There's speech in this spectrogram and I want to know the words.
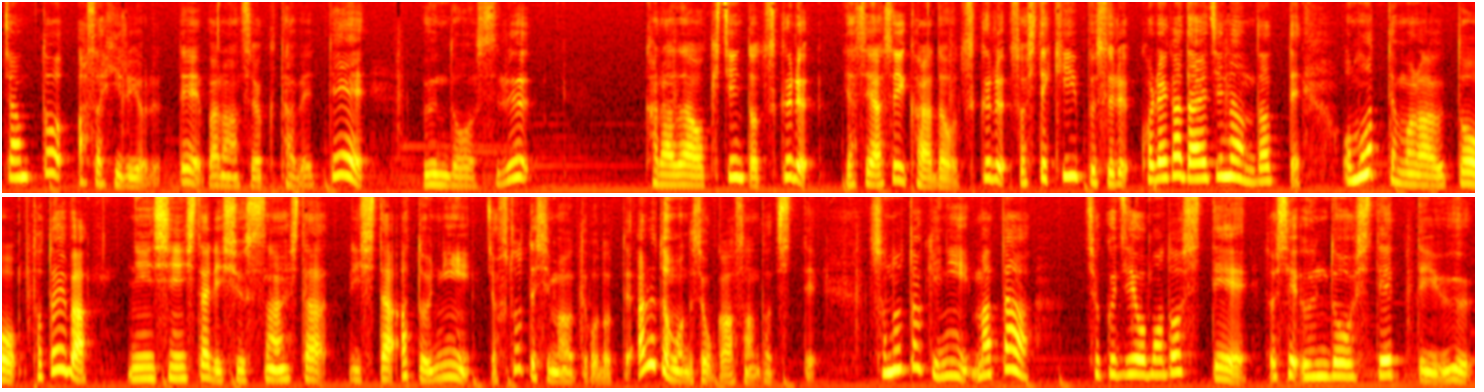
ちゃんと朝昼夜でバランスよく食べて運動する体をきちんと作る痩せやすい体を作るそしてキープするこれが大事なんだって思ってもらうと例えば妊娠したり出産したりした後にじゃ太ってしまうってことってあると思うんですよお母さんたちって。その時にまた食事を戻してそして運動してっていう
